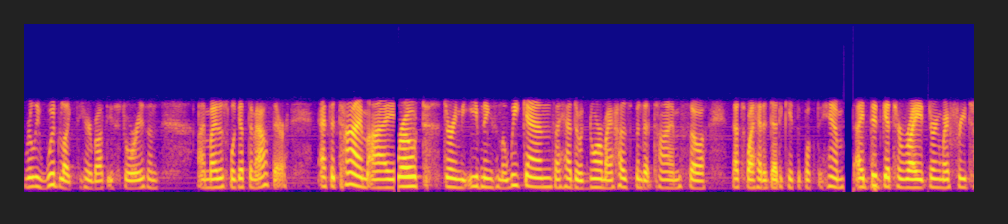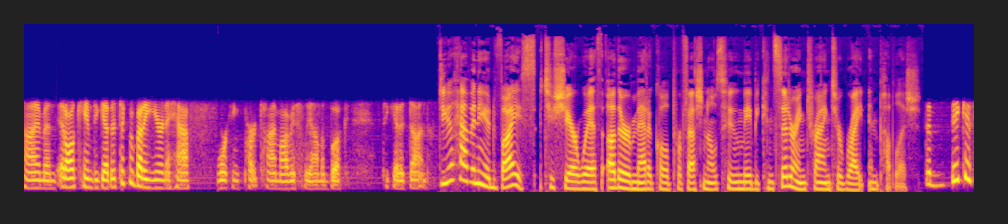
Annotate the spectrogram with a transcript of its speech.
really would like to hear about these stories, and I might as well get them out there. At the time, I wrote during the evenings and the weekends. I had to ignore my husband at times, so that's why I had to dedicate the book to him. I did get to write during my free time, and it all came together. It took me about a year and a half working part time, obviously, on the book to get it done. Do you have any advice to share with other medical professionals who may be considering trying to write and publish? The biggest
